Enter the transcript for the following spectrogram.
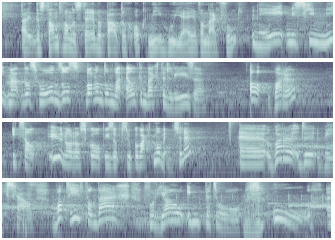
Allee, de stand van de sterren bepaalt toch ook niet hoe jij je vandaag voelt? Nee, misschien niet, maar dat is gewoon zo spannend om dat elke dag te lezen. Oh, Warre, ik zal uw horoscoop eens opzoeken. Wacht, momentje, hè. Eh, Warre de weegschaal. Wat heeft vandaag voor jou in petto? Oeh, eh,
